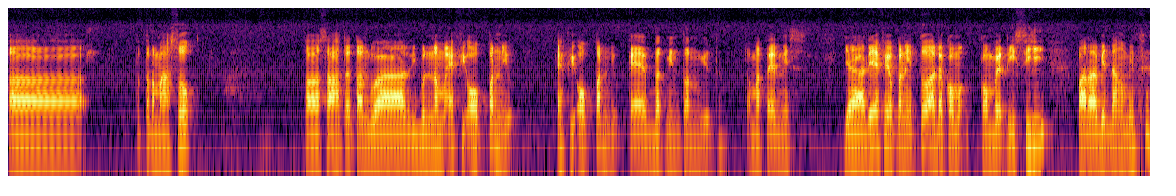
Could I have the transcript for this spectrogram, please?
eh, termasuk eh, salah satu tahun 2006 FI Open yuk. FI Open yuk kayak badminton gitu sama tenis. Jadi FI Open itu ada kom- kompetisi para bintang bintang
